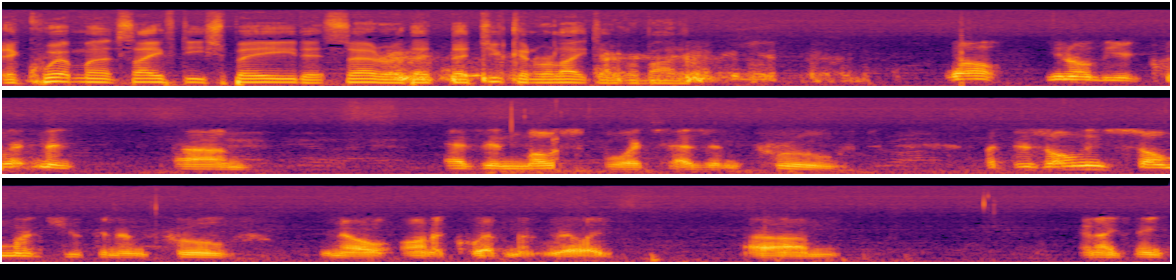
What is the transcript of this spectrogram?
equipment, safety, speed, et cetera, that, that you can relate to everybody? Well, you know, the equipment, um, as in most sports, has improved. But there's only so much you can improve, you know, on equipment, really. Um, and I think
